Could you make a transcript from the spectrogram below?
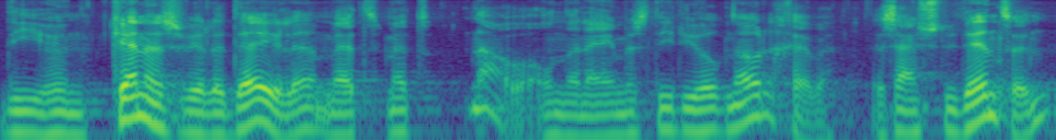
die hun kennis willen delen met, met nou, ondernemers die die hulp nodig hebben. Er zijn studenten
